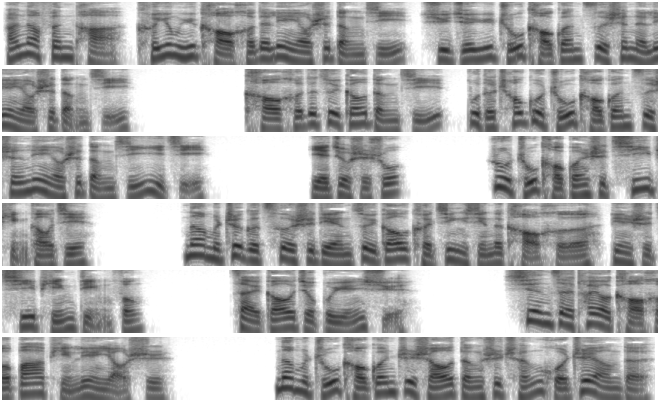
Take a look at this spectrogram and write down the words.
而那分塔可用于考核的炼药师等级取决于主考官自身的炼药师等级，考核的最高等级不得超过主考官自身炼药师等级一级。也就是说，若主考官是七品高阶，那么这个测试点最高可进行的考核便是七品顶峰，再高就不允许。现在他要考核八品炼药师。那么主考官至少等是陈火这样的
